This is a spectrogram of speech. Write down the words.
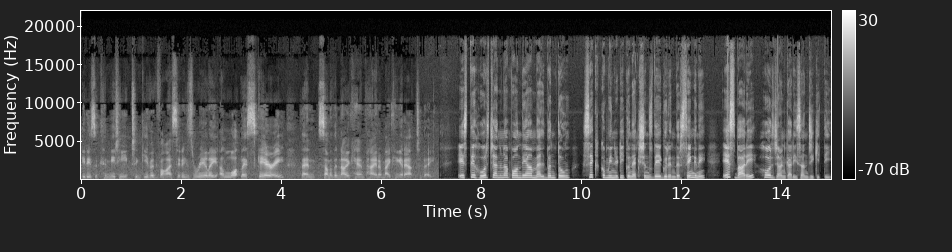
it is a committee to give advice. It is really a lot less scary than some of the no campaign are making it out to be. ਇਸ ਤੇ ਹੋਰ ਚਾਨਣਾ ਪਾਉਂਦਿਆਂ ਮੈਲਬਨ ਤੋਂ ਸਿੱਖ ਕਮਿਊਨਿਟੀ ਕਨੈਕਸ਼ਨਸ ਦੇ ਗੁਰਿੰਦਰ ਸਿੰਘ ਨੇ ਇਸ ਬਾਰੇ ਹੋਰ ਜਾਣਕਾਰੀ ਸਾਂਝੀ ਕੀਤੀ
